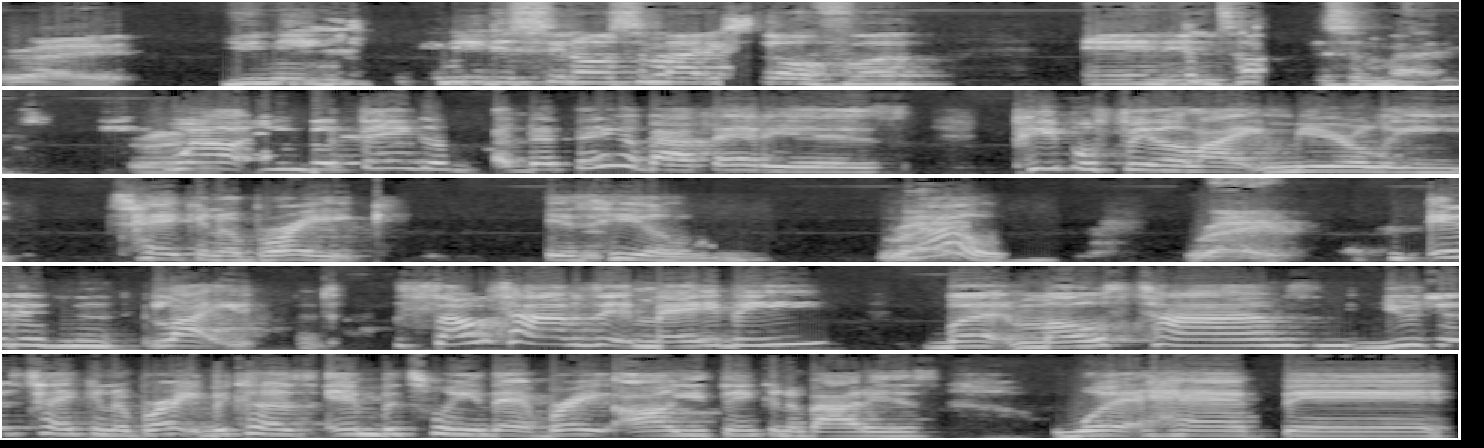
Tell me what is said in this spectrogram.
right. You need, you need to sit on somebody's sofa and, and talk to somebody. Right. Well, and the thing, of, the thing about that is people feel like merely taking a break is healing. Right. No, Right. It is like sometimes it may be, but most times you just taking a break because in between that break, all you thinking about is what happened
